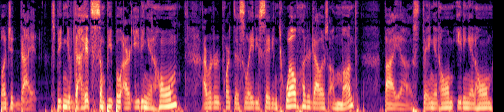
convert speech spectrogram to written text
Budget diet. Speaking of diets, some people are eating at home. I read a report this lady saving $1,200 a month by uh, staying at home, eating at home,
